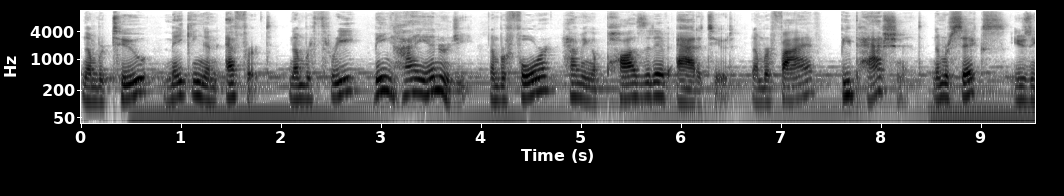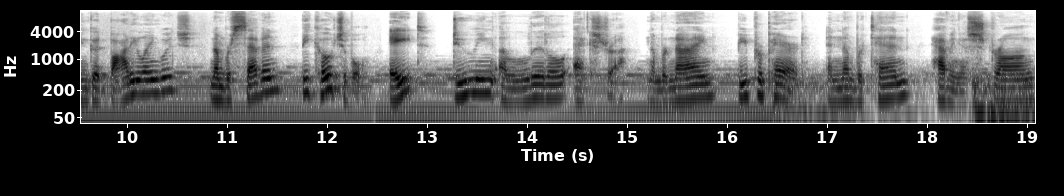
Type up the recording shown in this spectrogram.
Number two, making an effort. Number three, being high energy. Number four, having a positive attitude. Number five, be passionate. Number six, using good body language. Number seven, be coachable. Eight, doing a little extra. Number nine, be prepared. And number 10, having a strong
